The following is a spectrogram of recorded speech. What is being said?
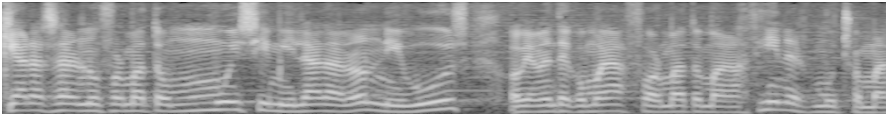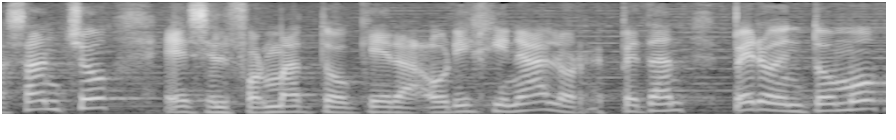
que ahora sale en un formato muy similar al Omnibus. Obviamente, como era formato magazine, es mucho más ancho, es el formato que era original, lo respetan, pero en tomo.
